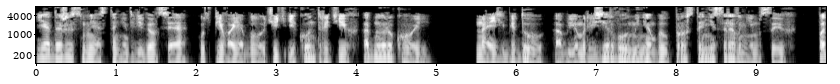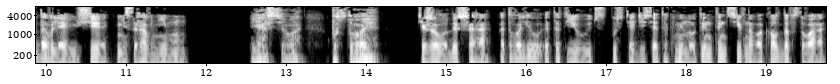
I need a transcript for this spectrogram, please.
Я даже с места не двигался, успевая блочить и контрить их одной рукой. На их беду объем резерва у меня был просто несравним с их, подавляюще несравним. «Я все, пустой?» Тяжело дыша, отвалил этот Юич спустя десяток минут интенсивного колдовства.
